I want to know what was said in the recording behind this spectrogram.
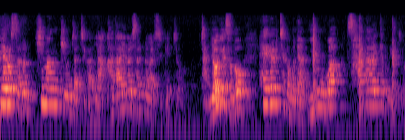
얘로서는 희망 기운 자체가 약하다 이걸 설명할 수 있겠죠. 자 여기에서도 해결책은 뭐냐 인과 사다 이렇게 보겠죠.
